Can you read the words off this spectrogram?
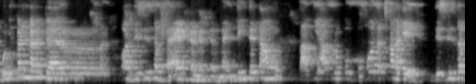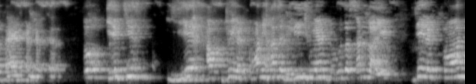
good conductor और this is the bad conductor मैं लिख देता हूँ ताकि आप लोग को बहुत अच्छा लगे। This is the bad conductor तो एक चीज़, ये अब जो इलेक्ट्रॉन यहाँ से रिलीज़ हुए हैं ड्यू टू द सनलाइट ये इलेक्ट्रॉन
